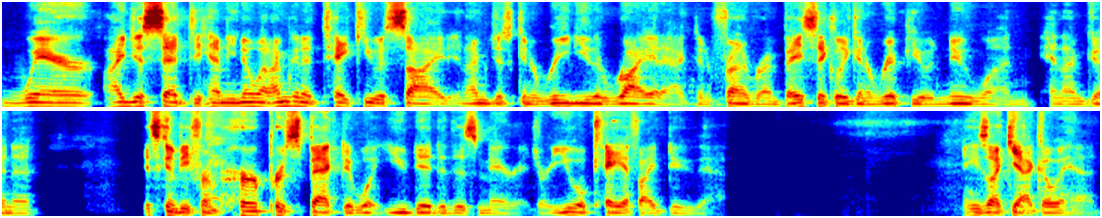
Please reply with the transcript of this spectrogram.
where I just said to him, you know what, I'm going to take you aside and I'm just going to read you the riot act in front of her. I'm basically going to rip you a new one and I'm going to, it's going to be from her perspective what you did to this marriage. Are you okay if I do that? And he's like, yeah, go ahead.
